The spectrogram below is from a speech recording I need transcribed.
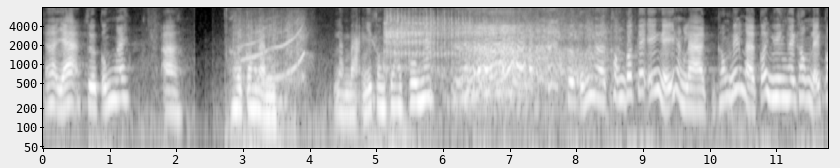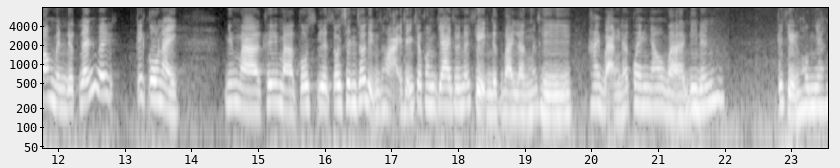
À, dạ tôi cũng nói à thôi con làm làm bạn với con trai cô nhé. Tôi cũng ờ, không có cái ý nghĩ rằng là không biết là có duyên hay không để con mình được đến với cái cô này nhưng mà khi mà cô tôi xin số điện thoại để cho con trai tôi nói chuyện được vài lần thì hai bạn đã quen nhau và đi đến cái chuyện hôn nhân.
